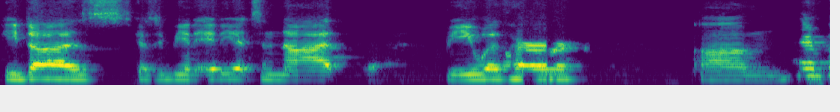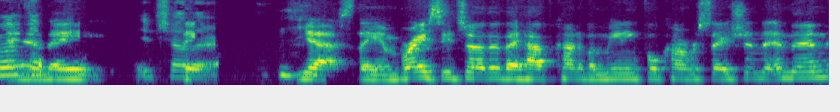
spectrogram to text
he does because he'd be an idiot to not be with her. Um, They're both and they each other. yes, they embrace each other. They have kind of a meaningful conversation, and then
